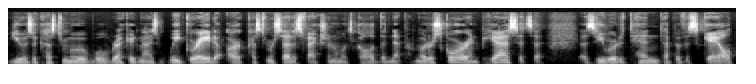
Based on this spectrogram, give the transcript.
you, as a customer, will recognize we grade our customer satisfaction on what's called the Net Promoter Score, or NPS. It's a, a zero to 10 type of a scale.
